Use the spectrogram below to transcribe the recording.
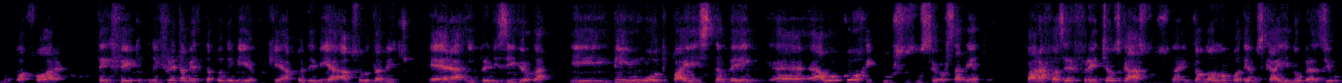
mundo afora tem feito no enfrentamento da pandemia, porque a pandemia absolutamente era imprevisível, né? e nenhum outro país também é, alocou recursos no seu orçamento para fazer frente aos gastos. Né? Então, nós não podemos cair no Brasil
